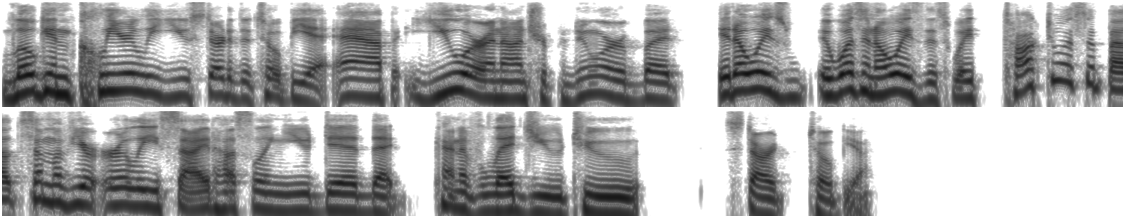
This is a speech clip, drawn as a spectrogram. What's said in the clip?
Logan, clearly you started the Topia app. You are an entrepreneur, but it always it wasn't always this way. Talk to us about some of your early side hustling you did that kind of led you to start Topia.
